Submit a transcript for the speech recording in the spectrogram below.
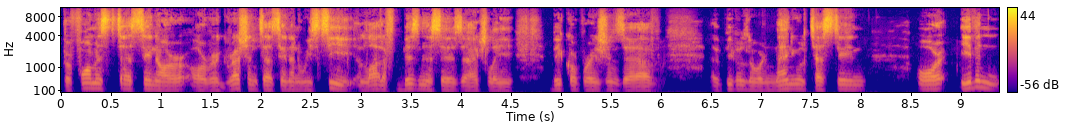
performance testing or, or regression testing and we see a lot of businesses actually big corporations that have uh, people doing manual testing or even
